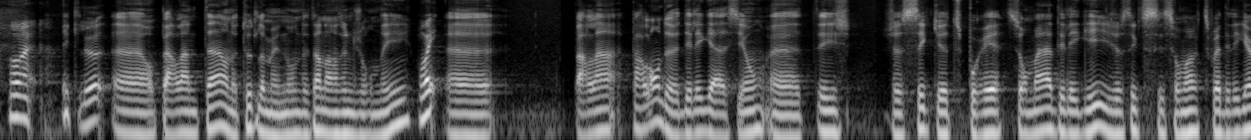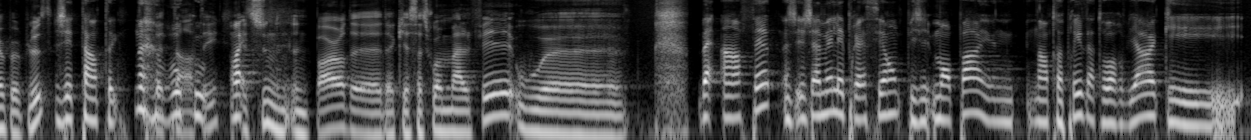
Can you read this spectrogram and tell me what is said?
ouais. Fait que là, euh, en parlant de temps, on a tous le même nombre de temps dans une journée. Oui. Euh, parlant, parlons de délégation. Euh, tu sais, je, sais que tu pourrais sûrement déléguer. Je sais que tu sais sûrement que tu pourrais déléguer un peu plus. J'ai tenté. Beaucoup. tenter. Ouais. As-tu une, une peur de, de que ça soit mal fait ou euh, Ben, en fait, j'ai jamais l'impression. Puis mon père a une, une entreprise à Trois-Rivières qui est-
